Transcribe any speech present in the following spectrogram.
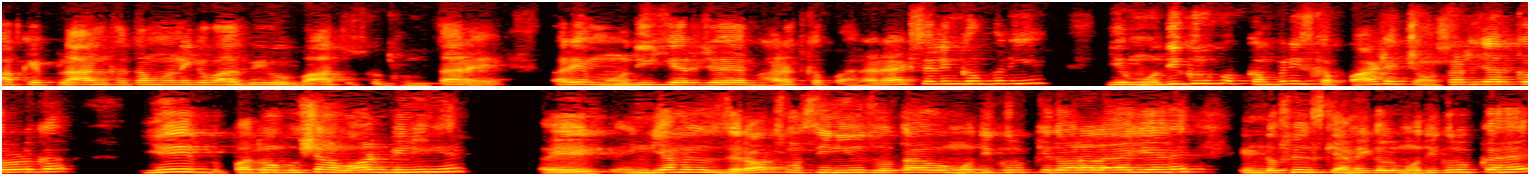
आपके प्लान खत्म होने के बाद भी वो बात उसको घूमता रहे। अरे, मोदी केयर जो है, भारत का पहला राइट सेलिंग कंपनी है। ये मोदी ग्रुप ऑफ़ कंपनीज़ का पार्ट है, चौसठ हज़ार करोड़ का। ये पद्म भूषण अवार्ड भी नहीं है। इंडिया में जो जेरोक्स मशीन यूज़ होता है, वो मोदी ग्रुप के द्वारा लाया गया है। इंडोफिल्स केमिकल मोदी ग्रुप का है।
